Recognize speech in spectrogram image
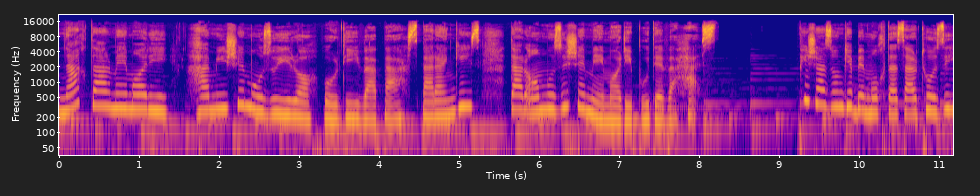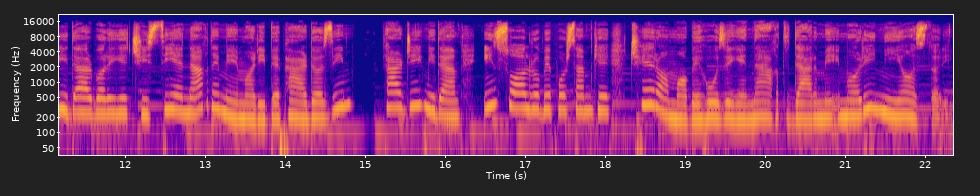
نقد در معماری همیشه موضوعی راهبردی و بحث برانگیز در آموزش معماری بوده و هست. پیش از اون که به مختصر توضیحی درباره چیستی نقد معماری بپردازیم، ترجیح میدم این سوال رو بپرسم که چرا ما به حوزه نقد در معماری نیاز داریم؟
